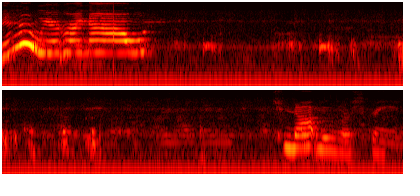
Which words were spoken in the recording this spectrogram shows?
Isn't that weird right now? Move our screen.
